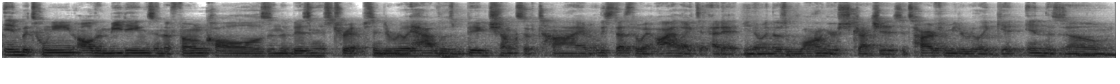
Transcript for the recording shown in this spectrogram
in between all the meetings and the phone calls and the business trips and to really have those big chunks of time, at least that's the way I like to edit, you know, in those longer stretches. It's hard for me to really get in the zone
